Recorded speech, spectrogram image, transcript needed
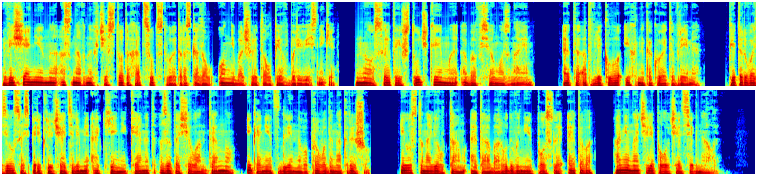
«Вещание на основных частотах отсутствует», — рассказал он небольшой толпе в буревестнике. «Но с этой штучкой мы обо всем узнаем». Это отвлекло их на какое-то время. Питер возился с переключателями, а Кенни Кеннет затащил антенну и конец длинного провода на крышу и установил там это оборудование. После этого они начали получать сигналы.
